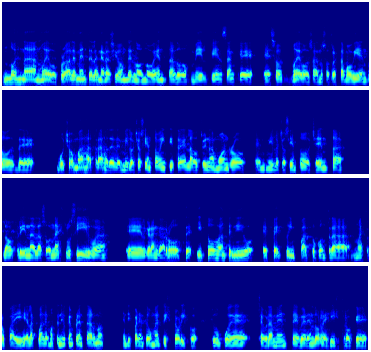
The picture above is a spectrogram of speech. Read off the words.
no es nada nuevo. Probablemente la generación de los 90, los 2000 piensan que eso es nuevo. O sea, nosotros estamos viendo desde mucho más atrás, desde 1823, la doctrina Monroe, en 1880, la doctrina de la zona exclusiva, el Gran Garrote, y todos han tenido efecto, impacto contra nuestro país, a la cual hemos tenido que enfrentarnos en diferentes momentos históricos. Tú puedes seguramente ver en los registros que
